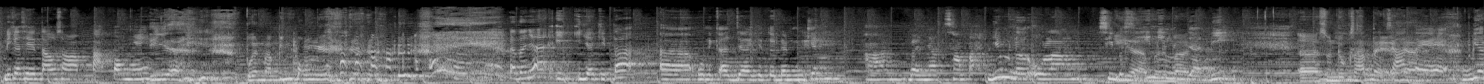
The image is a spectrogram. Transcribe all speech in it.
dikasih tahu sama Pak Pongnya Iya, bukan mbak pingpong ya. katanya "I- iya kita uh, unik aja gitu dan mungkin uh, banyak sampah dia mendaur ulang si besi Iya, ini bener banget. Eh, sunduk sate. sate biar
